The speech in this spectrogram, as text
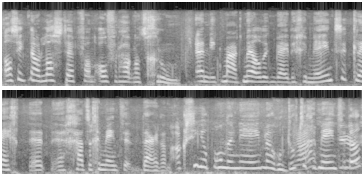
Als ik nou last heb van overhangend groen en ik maak melding bij de gemeente, krijgt, uh, gaat de gemeente daar dan actie op ondernemen? Hoe doet de gemeente dat?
